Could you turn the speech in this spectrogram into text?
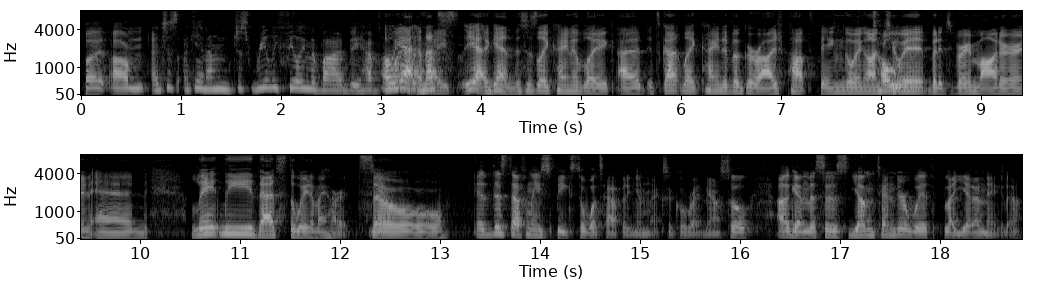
but um I just again I'm just really feeling the vibe. They have Oh yeah, and that's hype. yeah. Again, this is like kind of like uh, it's got like kind of a garage pop thing going on to it, but it's very modern. And lately, that's the way to my heart. So It, this definitely speaks to what's happening in Mexico right now. So again, this is Young Tender with Playera Negra.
